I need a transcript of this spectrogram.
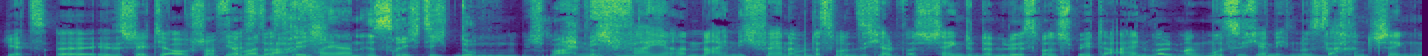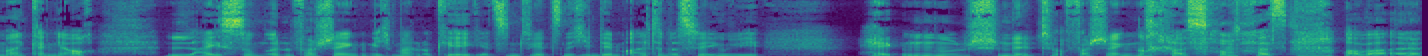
jetzt äh, es steht ja auch schon ja, fest, aber dass ich nachfeiern ist richtig dumm. Ich mag ja, das nicht nicht. feiern, nein, nicht feiern, aber dass man sich halt was schenkt und dann löst man es später ein, weil man muss sich ja nicht nur Sachen schenken, man kann ja auch Leistungen verschenken. Ich meine, okay, jetzt sind wir jetzt nicht in dem Alter, dass wir irgendwie Heckenschnitt verschenken oder sowas, aber äh,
